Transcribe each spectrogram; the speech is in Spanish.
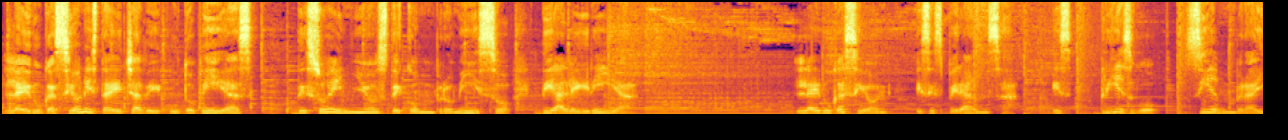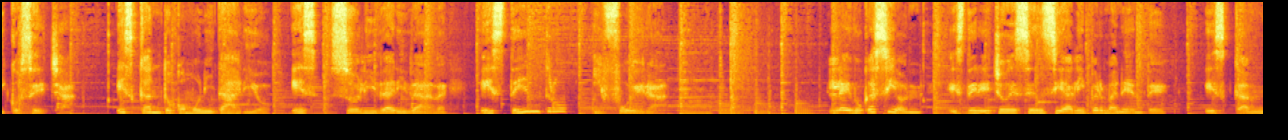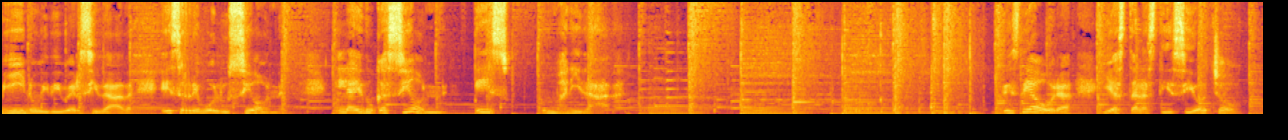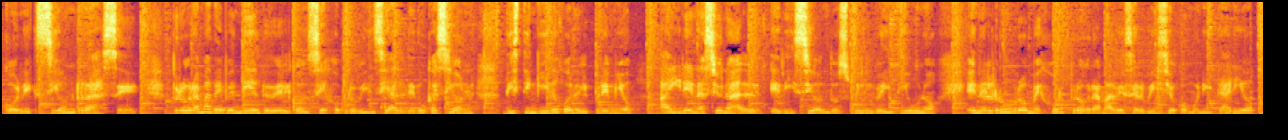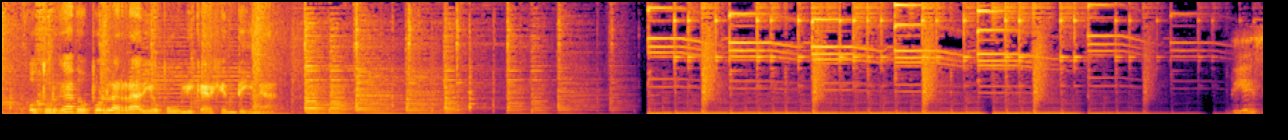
La educación está hecha de utopías, de sueños, de compromiso, de alegría. La educación es esperanza, es riesgo, siembra y cosecha. Es canto comunitario, es solidaridad, es dentro y fuera. La educación es derecho esencial y permanente, es camino y diversidad, es revolución. La educación es humanidad. Desde ahora y hasta las 18, Conexión RACE, programa dependiente del Consejo Provincial de Educación, distinguido con el premio Aire Nacional edición 2021 en el rubro Mejor Programa de Servicio Comunitario, otorgado por la Radio Pública Argentina.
